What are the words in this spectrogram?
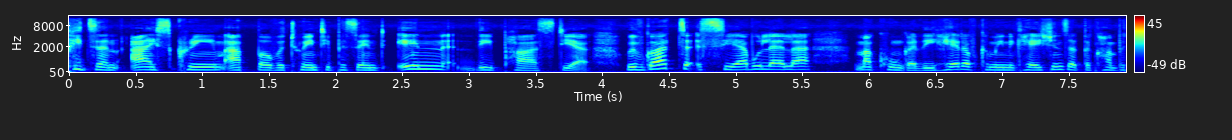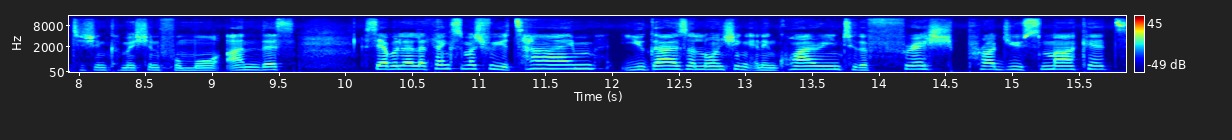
Pizza and ice cream up over 20% in the past year. We've got Siyabulela Makunga, the head of communications at the Competition Commission, for more on this. Siyabulela, thanks so much for your time. You guys are launching an inquiry into the fresh produce market.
